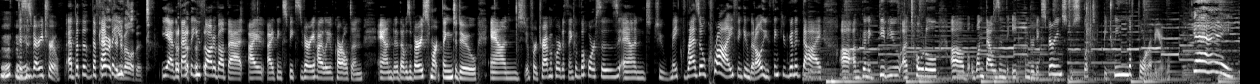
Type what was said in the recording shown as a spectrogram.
this is very true. Uh, but the, the fact Character that you development. yeah, the fact that you thought about that, I, I think speaks very highly of Carlton. And that was a very smart thing to do. And for Travancore to think of the horses and to make Razzo cry, thinking that all you think you're going to die, uh, I'm going to give you a total of 1,800 experience to split between the four of you. Yay!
